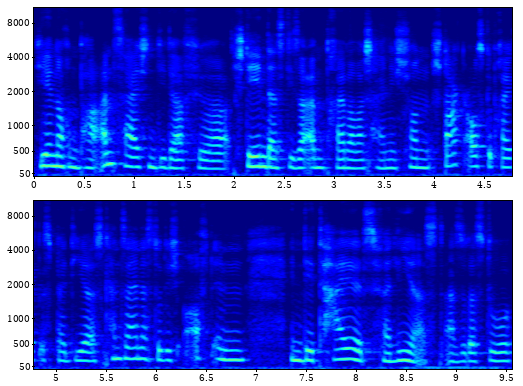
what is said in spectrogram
Hier noch ein paar Anzeichen, die dafür stehen, dass dieser Antreiber wahrscheinlich schon stark ausgeprägt ist bei dir. Es kann sein, dass du dich oft in, in Details verlierst. Also, dass du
